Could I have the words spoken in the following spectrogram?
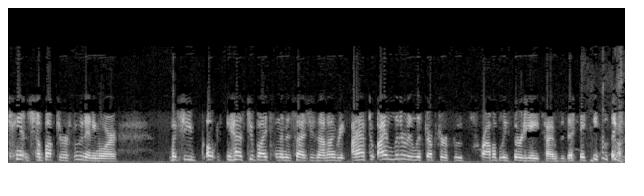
can't jump up to her food anymore. But she oh has two bites and then decides she's not hungry. I have to. I literally lift her up to her food probably thirty eight times a day. like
